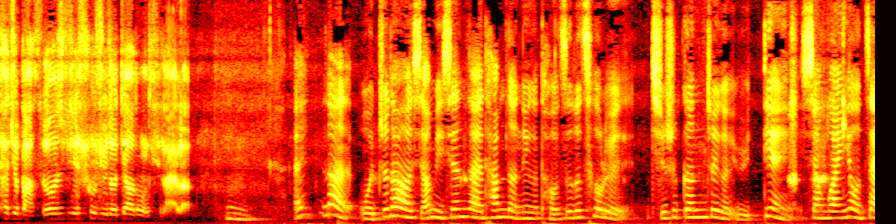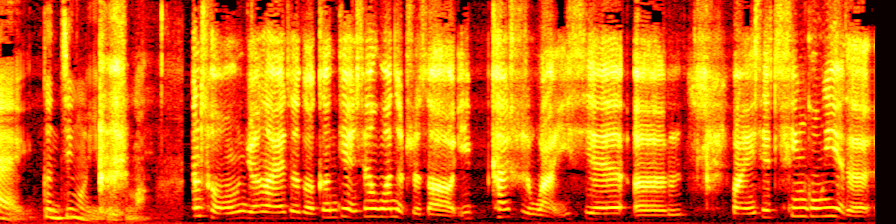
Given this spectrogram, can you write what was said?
他就把所有这些数据都调动起来了。嗯，哎，那我知道小米现在他们的那个投资的策略，其实跟这个与电相关又再更近了一步，是吗？从原来这个跟电相关的制造，一开始往一些嗯，往一些轻工业的。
